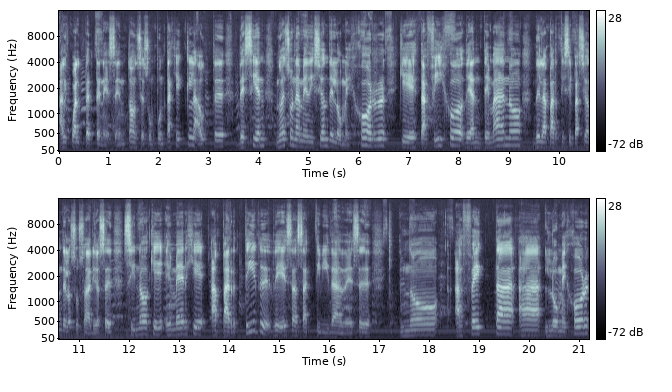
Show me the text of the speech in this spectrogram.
al cual pertenece. Entonces, un puntaje cloud de 100 no es una medición de lo mejor que está fijo de antemano de la participación de los usuarios, eh, sino que emerge a partir de esas actividades. Eh, no afecta a lo mejor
